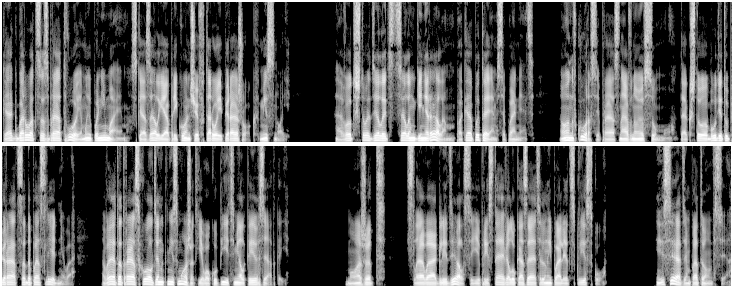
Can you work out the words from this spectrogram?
«Как бороться с братвой, мы понимаем», — сказал я, прикончив второй пирожок, мясной. А вот что делать с целым генералом, пока пытаемся понять. Он в курсе про основную сумму, так что будет упираться до последнего. В этот раз холдинг не сможет его купить мелкой взяткой. Может, Слава огляделся и приставил указательный палец к виску. И сядем потом все.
